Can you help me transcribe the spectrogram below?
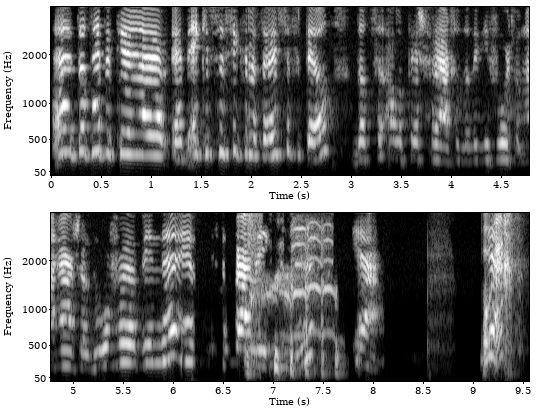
Uh, dat heb ik, uh, ik heb zijn secretaresse verteld, dat ze alle persvragen, dat ik die voortaan naar haar zou doorverbinden. En dat is een paar weken gebeurd. Ja. Oh, ja. echt?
